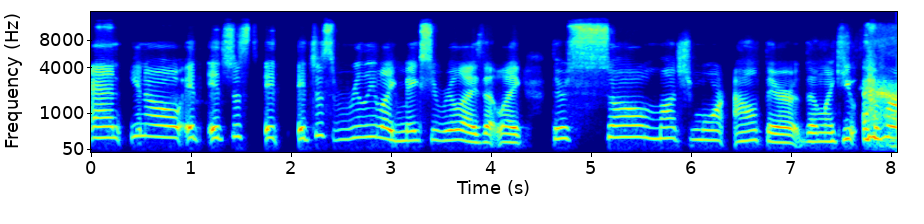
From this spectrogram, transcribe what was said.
And you know, it it's just it it just really like makes you realize that like there's so much more out there than like you ever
